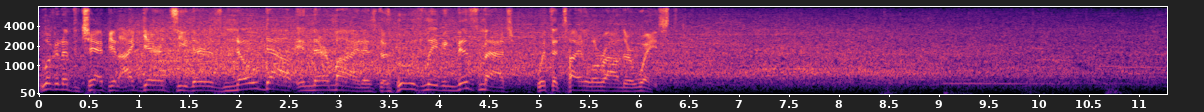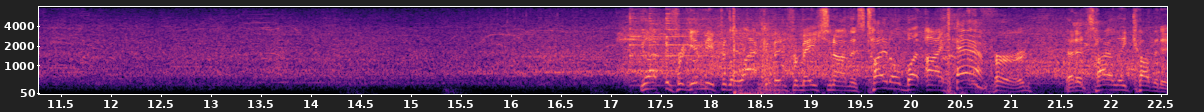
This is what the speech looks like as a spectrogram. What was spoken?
Looking at the champion, I guarantee there is no doubt in their mind as to who is leaving this match with the title around their waist. You'll have to forgive me for the lack of information on this title, but I have heard that it's highly coveted.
